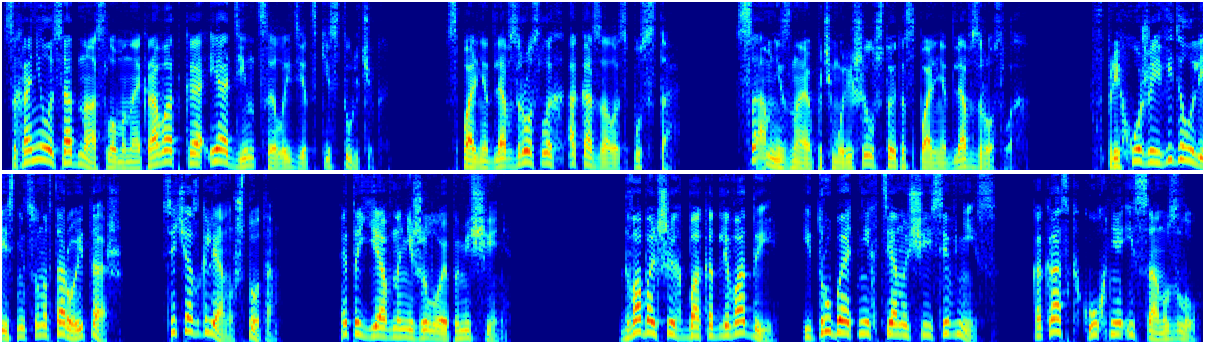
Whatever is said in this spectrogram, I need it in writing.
сохранилась одна сломанная кроватка и один целый детский стульчик. Спальня для взрослых оказалась пуста. Сам не знаю, почему решил, что это спальня для взрослых. В прихожей видел лестницу на второй этаж. Сейчас гляну, что там. Это явно не жилое помещение. Два больших бака для воды и трубы от них тянущиеся вниз, как раз к кухне и санузлу.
